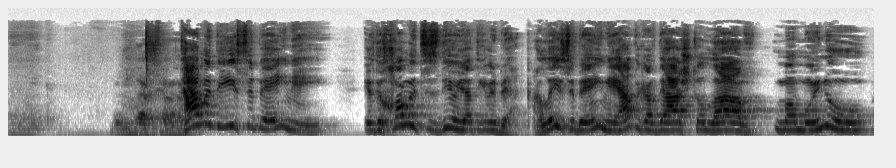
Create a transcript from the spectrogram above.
I mean, maybe that's not. How, Tamad Isabeini If the chometz is there, you have to give it back. Alei sebeini hapikav dash to lav mamoinu.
